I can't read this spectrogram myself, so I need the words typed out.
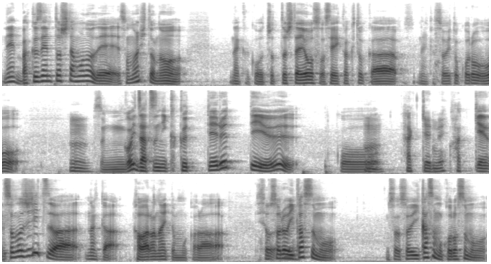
ね漠然としたものでその人のなんかこうちょっとした要素性格とかなんかそういうところをうん、すんごい雑にくくってるっていうこう、うん、発見ね。発見。その事実はなんか変わらないと思うからそそれを生かすもそうそれを生かすも殺すも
